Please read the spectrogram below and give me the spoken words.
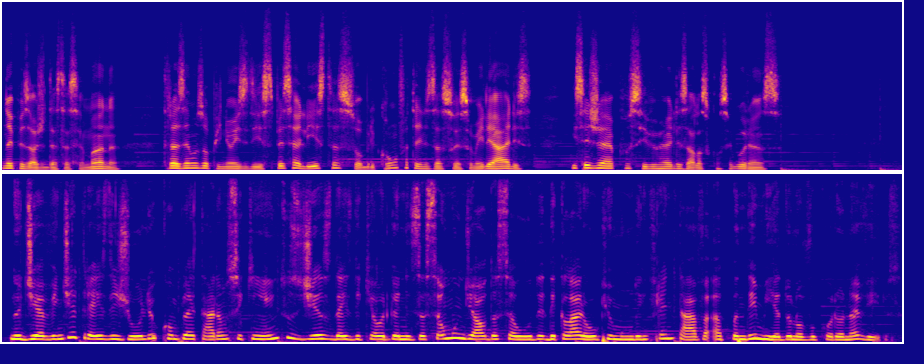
No episódio desta semana, trazemos opiniões de especialistas sobre confraternizações familiares e se já é possível realizá-las com segurança. No dia 23 de julho, completaram-se 500 dias desde que a Organização Mundial da Saúde declarou que o mundo enfrentava a pandemia do novo coronavírus.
